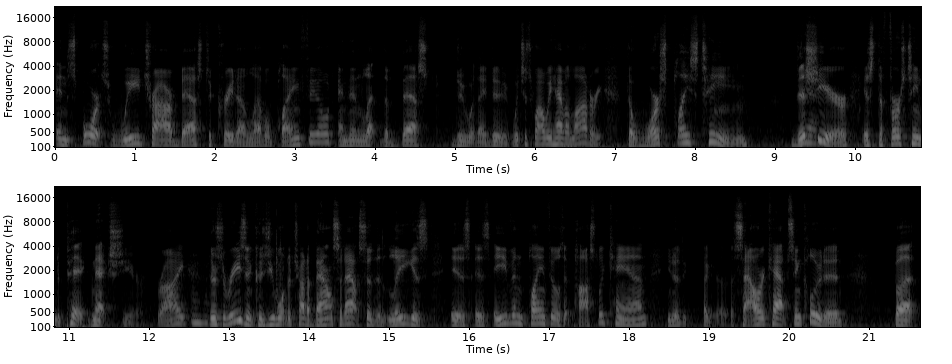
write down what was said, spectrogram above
in sports we try our best to create a level playing field and then let the best do what they do which is why we have a lottery the worst placed team this Yeah. year is the first team to pick next year right Mm-hmm. there's a reason because you want to try to balance it out so the league is is is even playing field as it possibly can you know the uh, salary caps included but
